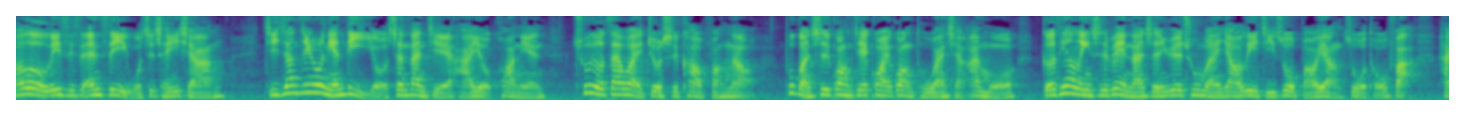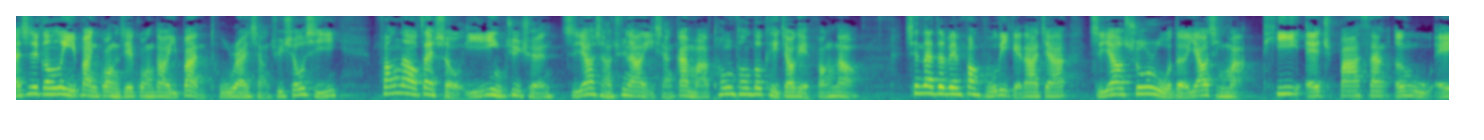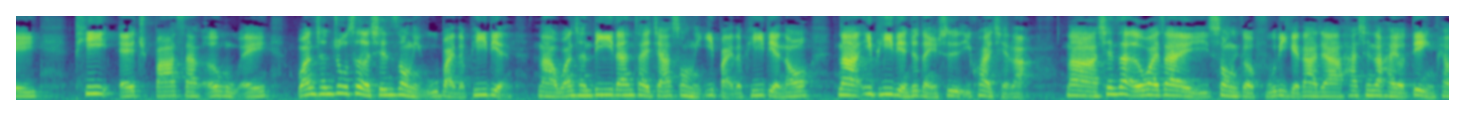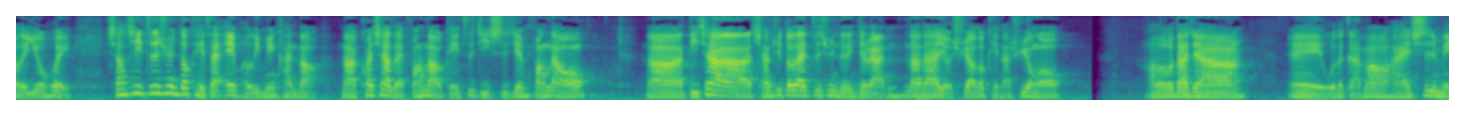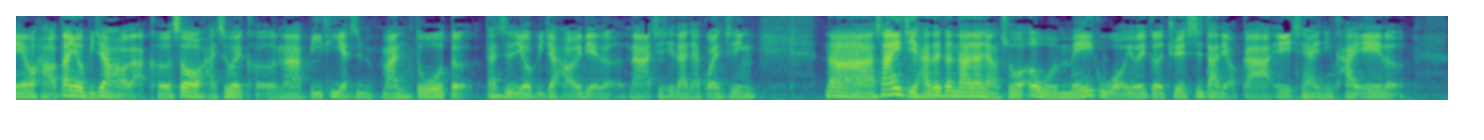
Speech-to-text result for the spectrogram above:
Hello, this is NC，我是陈一翔。即将进入年底，有圣诞节，还有跨年，出游在外就是靠方闹。不管是逛街逛一逛，突然想按摩，隔天临时被男神约出门要立即做保养、做头发，还是跟另一半逛街逛到一半，突然想去休息，方闹在手一应俱全，只要想去哪里、想干嘛，通通都可以交给方闹。现在这边放福利给大家，只要输入我的邀请码 T H 八三 N 五 A T H 八三 N 五 A，完成注册先送你五百的 P 点，那完成第一单再加送你一百的 P 点哦，那一 P 点就等于是一块钱啦。那现在额外再送一个福利给大家，它现在还有电影票的优惠，详细资讯都可以在 App 里面看到。那快下载放闹，给自己时间放闹哦。那底下详细都在资讯的链接栏，那大家有需要都可以拿去用哦。Hello，大家，哎，我的感冒还是没有好，但有比较好啦，咳嗽还是会咳，那鼻涕还是蛮多的，但是有比较好一点了。那谢谢大家关心。那上一集还在跟大家讲说，哦，我们美股哦有一个爵士大屌嘎，哎，现在已经开 A 了。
